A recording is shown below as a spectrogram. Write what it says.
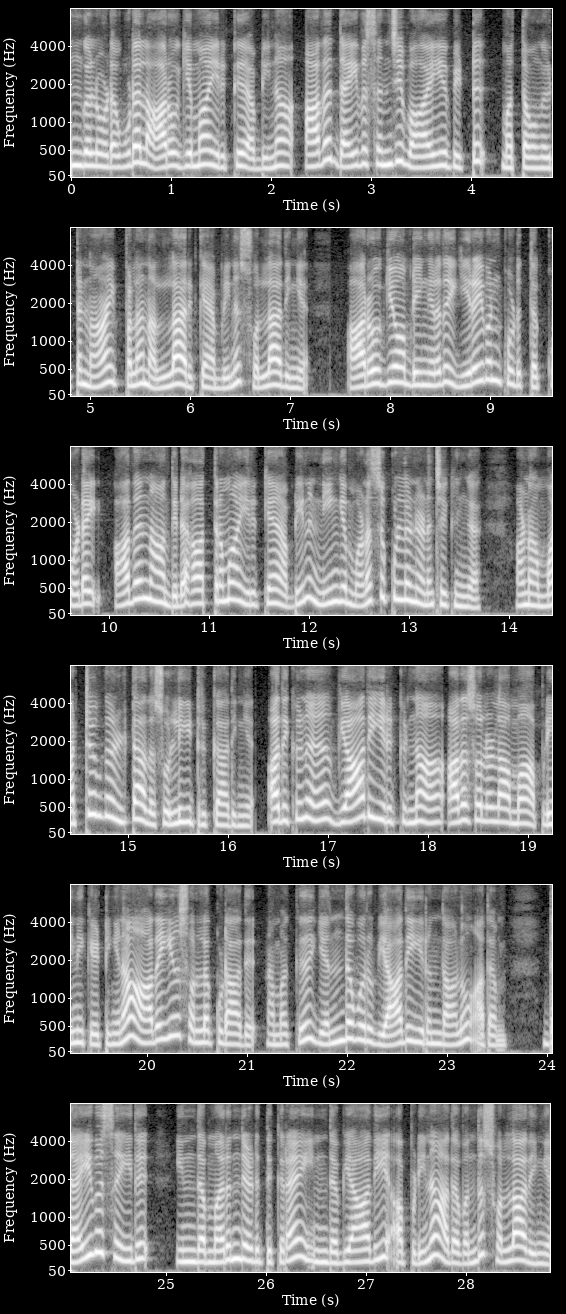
உங்களோட உடல் ஆரோக்கியமாக இருக்குது அப்படின்னா அதை தயவு செஞ்சு வாயை விட்டு மற்றவங்கக்கிட்ட நான் இப்போல்லாம் நல்லா இருக்கேன் அப்படின்னு சொல்லாதீங்க. ஆரோக்கியம் அப்படிங்கிறது இறைவன் கொடுத்த கொடை. அதை நான் திடகாத்திரமாக இருக்கேன் அப்படின்னு நீங்கள் மனசுக்குள்ளே நினைச்சுக்குங்க. ஆனால் மற்றவர்கள்ட்ட அதை சொல்லிக்கிட்டு இருக்காதீங்க. அதுக்குன்னு வியாதி இருக்குன்னா அதை சொல்லலாமா அப்படின்னு கேட்டிங்கன்னா அதையும் சொல்லக்கூடாது. நமக்கு எந்த ஒரு வியாதி இருந்தாலும் அதை தயவு செய்து இந்த மருந்து எடுத்துக்கிறேன் இந்த வியாதி அப்படின்னு அதை வந்து சொல்லாதீங்க.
